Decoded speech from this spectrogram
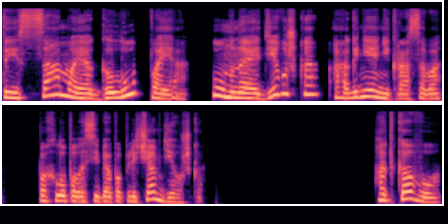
«Ты самая глупая, умная девушка Агния Некрасова», похлопала себя по плечам девушка. «От кого?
